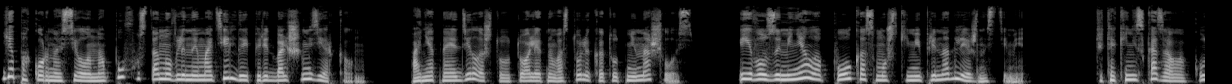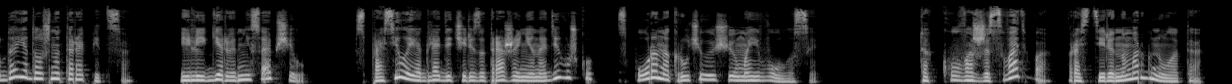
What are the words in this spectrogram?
Я покорно села на пуф, установленный Матильдой перед большим зеркалом. Понятное дело, что туалетного столика тут не нашлось. Его заменяла полка с мужскими принадлежностями. «Ты так и не сказала, куда я должна торопиться?» Или Гервин не сообщил? Спросила я, глядя через отражение на девушку, споро накручивающую мои волосы. «Так у вас же свадьба?» — растерянно моргнула та.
